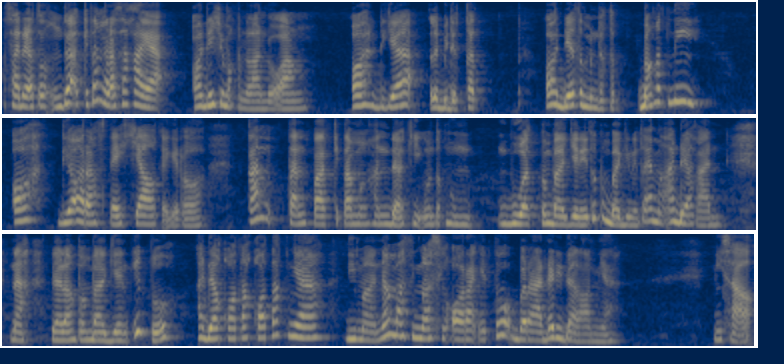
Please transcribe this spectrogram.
sadar atau enggak kita ngerasa kayak oh dia cuma kenalan doang. Oh dia lebih deket. Oh dia temen deket banget nih. Oh dia orang spesial kayak gitu loh. Kan tanpa kita menghendaki untuk membuat pembagian itu pembagian itu emang ada kan? Nah dalam pembagian itu ada kotak-kotaknya di mana masing-masing orang itu berada di dalamnya Misal,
